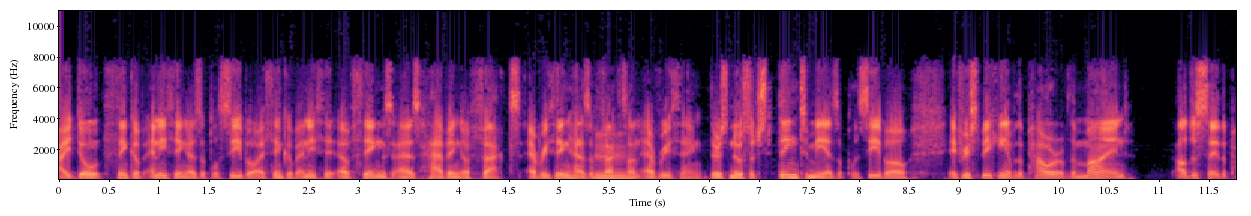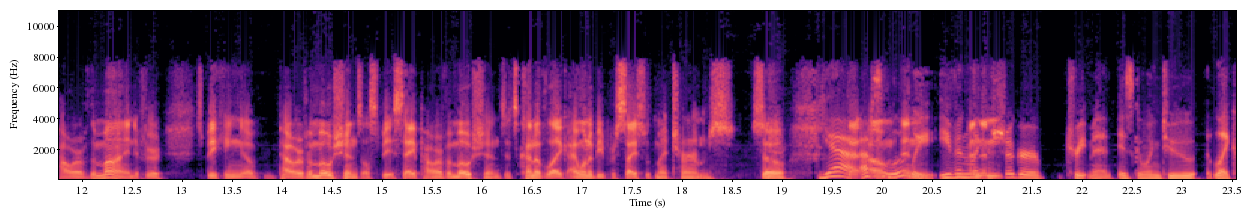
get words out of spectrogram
I don't think of anything as a placebo. I think of anything of things as having effects. Everything has effects mm. on everything. There's no such thing to me as a placebo. If you're speaking of the power of the mind, I'll just say the power of the mind. If you're speaking of power of emotions, I'll say power of emotions. It's kind of like I want to be precise with my terms. So Yeah, That, um, absolutely. and- Even and like a sugar treatment is going to like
